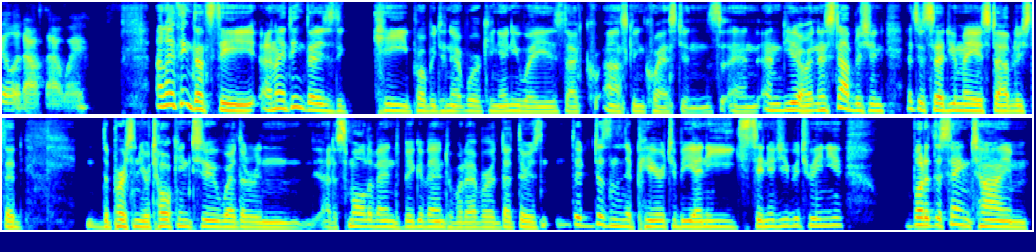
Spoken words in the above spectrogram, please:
feel it out that way. And I think that's the and I think that is the key probably to networking anyway is that asking questions and and you know and establishing as I said you may establish that the person you're talking to whether in at a small event big event or whatever that there's there doesn't appear to be any synergy between you. But at the same time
